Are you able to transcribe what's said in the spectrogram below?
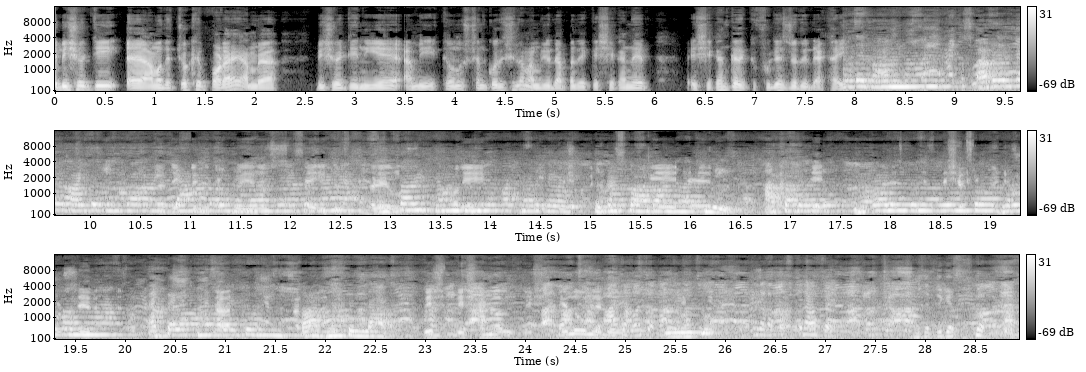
এ বিষয়টি আমাদের চোখে পড়ায়। আমরা বিষয়টি নিয়ে আমি একটি অনুষ্ঠান করেছিলাম। আমি যদি আপনাদেরকে সেখানের সেখানকার একটু ফুটেজ যদি দেখাই। দেখবেন যে ডক্টর ইউনুস এই ঈদুল ফিতরের অনুষ্ঠানের পরে স্পেশাল সিকিউরিটি ফোর্সের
